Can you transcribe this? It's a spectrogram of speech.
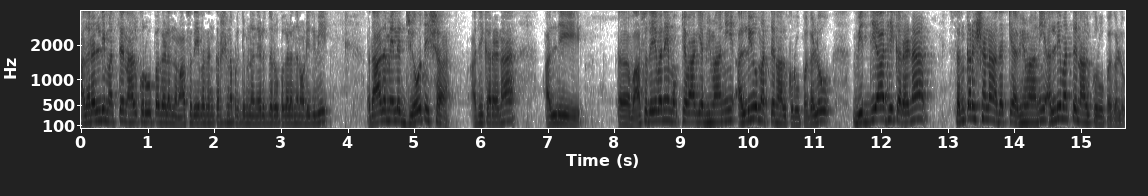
ಅದರಲ್ಲಿ ಮತ್ತೆ ನಾಲ್ಕು ರೂಪಗಳನ್ನು, ವಾಸುದೇವ ಸಂಕರ್ಷಣ ಪ್ರತಿಮನ ನಿರುದ್ಧ ರೂಪಗಳನ್ನು ನೋಡಿದ್ವಿ. ಅದಾದ ಮೇಲೆ ಜ್ಯೋತಿಷ ಅಧಿಕರಣ, ಅಲ್ಲಿ ವಾಸುದೇವನೇ ಮುಖ್ಯವಾಗಿ ಅಭಿಮಾನಿ, ಅಲ್ಲಿಯೂ ಮತ್ತೆ ನಾಲ್ಕು ರೂಪಗಳು. ವಿದ್ಯಾಧಿಕರಣ ಸಂಕರ್ಷಣ ಅದಕ್ಕೆ ಅಭಿಮಾನಿ, ಅಲ್ಲಿ ಮತ್ತೆ ನಾಲ್ಕು ರೂಪಗಳು.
